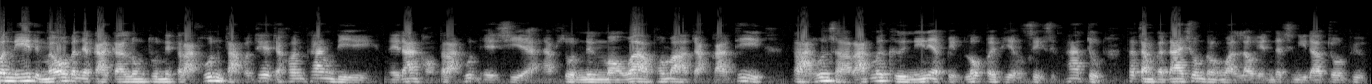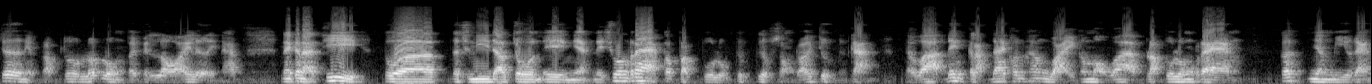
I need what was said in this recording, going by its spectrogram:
วันนี้ถึงแม้ว่าบรรยากาศการลงทุนในตลาดหุ้นต่างประเทศจะค่อนข้างดีในด้านของตลาดหุ้นเอเชียนะครับส่วนหนึ่งมองว่าเพราะมาจากการที่ ตลาดหุ้นสหรัฐเมื่อคืนนี้เนี่ยปิดลบไปเพียง 45 จุด ถ้าจำกันได้ช่วงกลางวันเราเห็นดัชนีดาวโจนส์ฟิวเจอร์เนี่ยปรับตัวลดลงไปเป็นร้อยเลยนะครับ ในขณะที่ตัวดัชนีดาวโจนส์เองเนี่ยในช่วงแรกก็ปรับตัวลงเกือบเกือบ 200 จุดเหมือนกัน แต่ว่าเด้งกลับได้ค่อนข้างไวก็มองว่าปรับตัวลงแรง ก็ยังมีแรง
